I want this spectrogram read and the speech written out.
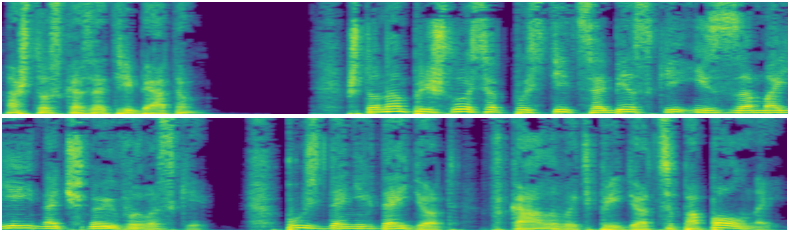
А что сказать ребятам? Что нам пришлось отпустить Собески из-за моей ночной вылазки. Пусть до них дойдет, вкалывать придется по полной.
